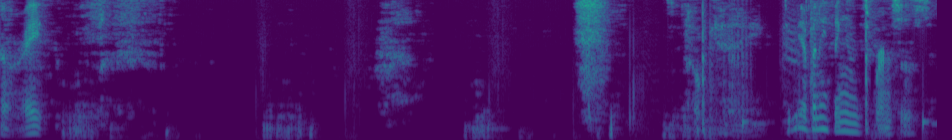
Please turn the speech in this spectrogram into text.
All right. Okay. Do we have anything in these furnaces?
